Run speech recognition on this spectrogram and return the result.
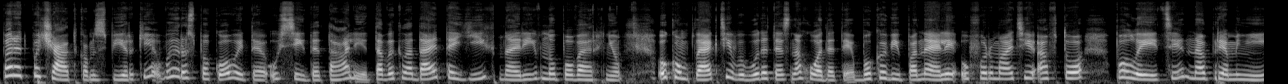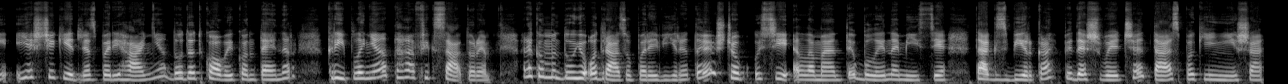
Перед початком збірки ви розпаковуєте усі деталі та викладаєте їх на рівну поверхню. У комплекті ви будете знаходити бокові панелі у форматі авто, полиці, напрямні, ящики для зберігання, додатковий контейнер, кріплення та фіксатори. Рекомендую одразу перевірити, щоб усі елементи були на місці. Так, збірка піде швидше та спокійніше.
